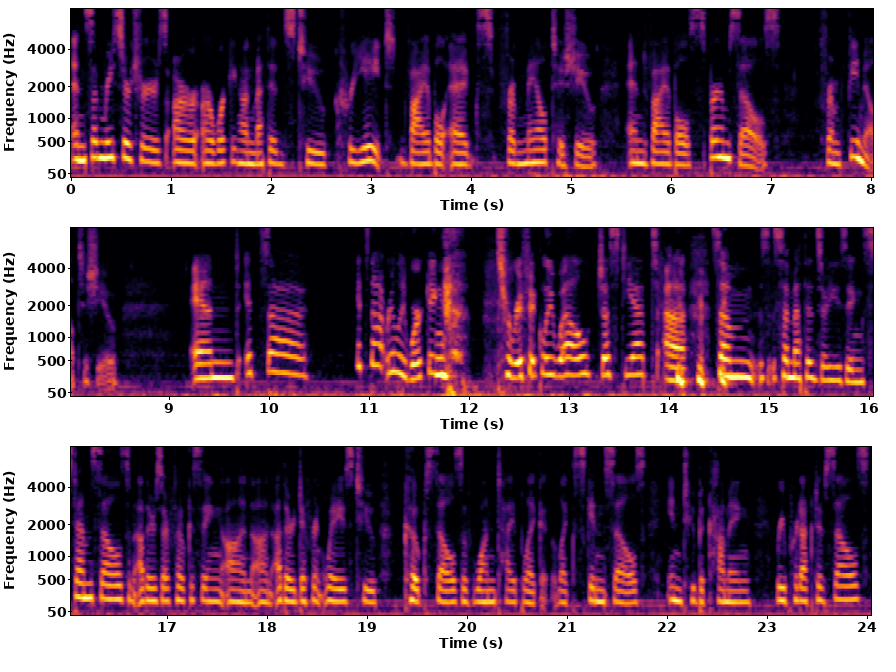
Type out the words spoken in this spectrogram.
And some researchers are, are working on methods to create viable eggs from male tissue and viable sperm cells from female tissue. And it's uh it's not really working terrifically well just yet. Uh, some some methods are using stem cells, and others are focusing on on other different ways to coax cells of one type, like like skin cells, into becoming reproductive cells.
